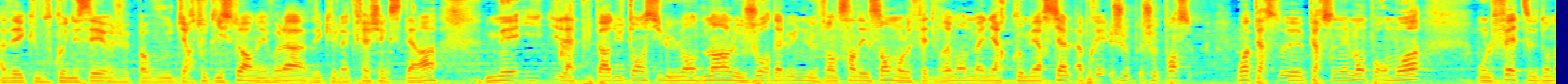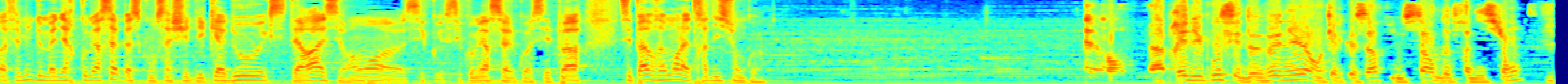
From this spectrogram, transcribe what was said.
avec, vous connaissez, euh, je vais pas vous dire toute l'histoire, mais voilà, avec la crèche, etc. Mais il- la plupart du temps aussi, le lendemain, le jour d'Halloween, le 25 décembre, on le fait vraiment de manière commerciale. Après, je, je pense, moi euh, personnellement, pour moi, on le fait dans ma famille de manière commerciale parce qu'on s'achète des cadeaux, etc. Et c'est vraiment, c'est c'est commercial, quoi. C'est pas, c'est pas vraiment la tradition, quoi. Après, du coup, c'est devenu en quelque sorte une sorte de tradition, Mm.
